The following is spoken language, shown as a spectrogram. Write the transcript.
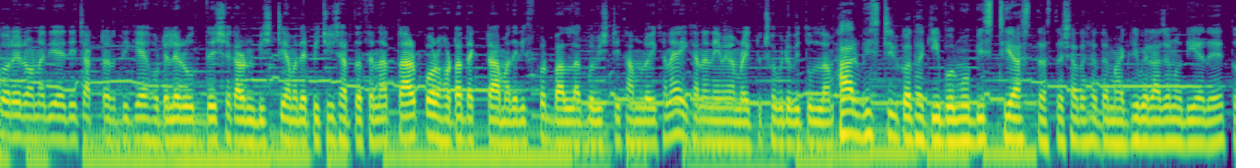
করে রওনা দিয়ে দিই চারটার দিকে হোটেলের উদ্দেশ্যে, কারণ বৃষ্টি আমাদের পিছিয়ে ছাড়তেছে না। তারপর হঠাৎ একটা আমাদের স্পট ভালো লাগল বৃষ্টি থামলো এখানে। এখানে নেমে আমরা একটু ছবি টবি তুললাম। আর বৃষ্টির কথা কি বলব? বৃষ্টি আস্তে আস্তে সাথে সাথে মাগরিবের আজানও দিয়ে দেয়। তো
